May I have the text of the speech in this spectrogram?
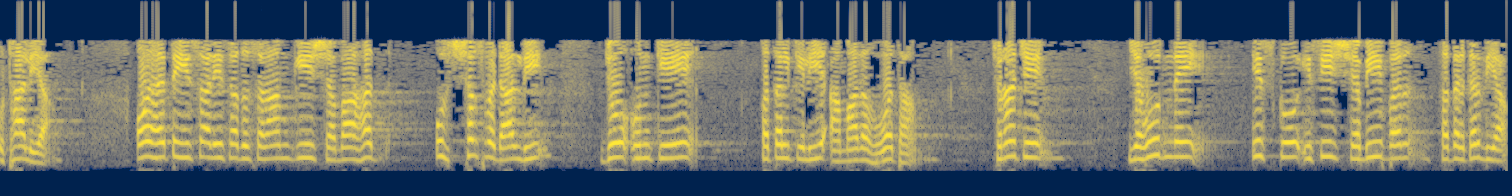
اٹھا لیا۔ اور حضرت عیسیٰ علیہ سلاۃ والسلام کی شباہت اس شخص پر ڈال دی جو ان کے قتل کے لیے آمادہ ہوا تھا۔ چنانچہ یہود نے اس کو اسی شبی پر قتل کر دیا۔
